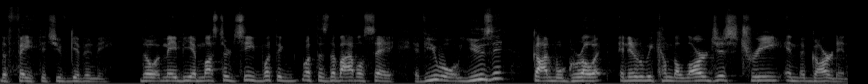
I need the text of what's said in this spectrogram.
the faith that you've given me. Though it may be a mustard seed, what, the, what does the Bible say? If you will use it, God will grow it and it'll become the largest tree in the garden.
